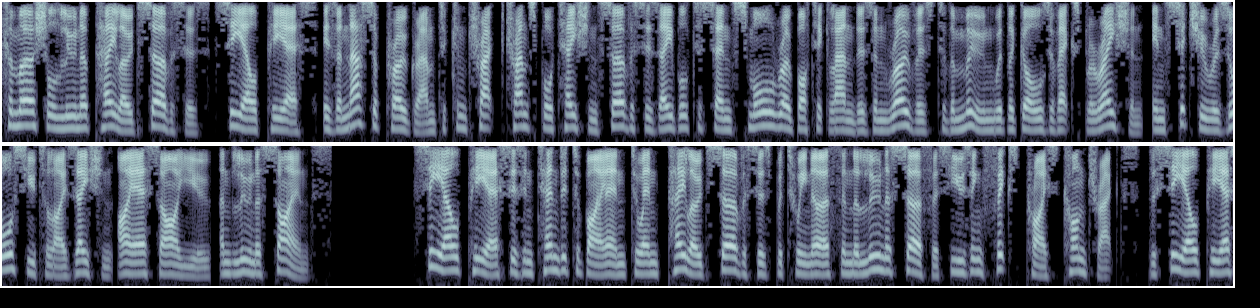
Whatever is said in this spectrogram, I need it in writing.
Commercial Lunar Payload Services CLPS is a NASA program to contract transportation services able to send small robotic landers and rovers to the Moon with the goals of exploration, in situ resource utilization ISRU, and lunar science. CLPS is intended to buy end-to-end -end payload services between Earth and the lunar surface using fixed-price contracts. The CLPS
